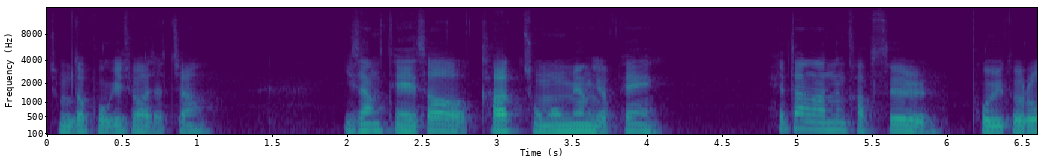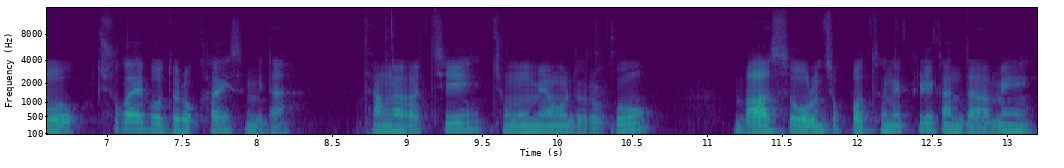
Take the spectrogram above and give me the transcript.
좀 더 보기 좋아졌죠. 이 상태에서 각 종목명 옆에 해당하는 값을 보이도록 추가해 보도록 하겠습니다. 다음과 같이 종목명을 누르고 마우스 오른쪽 버튼을 클릭한 다음에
